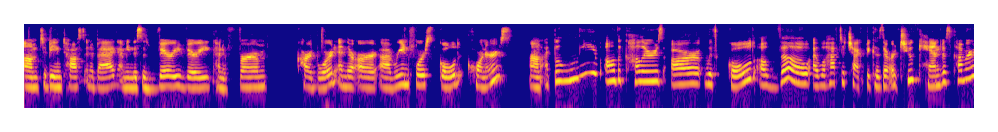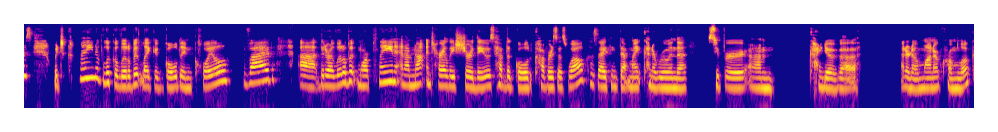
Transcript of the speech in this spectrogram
um, to being tossed in a bag. I mean, this is very, very kind of firm cardboard, and there are uh, reinforced gold corners. Um, I believe all the colors are with gold, although I will have to check because there are two canvas covers, which kind of look a little bit like a golden coil vibe, uh, that are a little bit more plain. And I'm not entirely sure those have the gold covers as well, because I think that might kind of ruin the super um, kind of, uh, I don't know, monochrome look.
